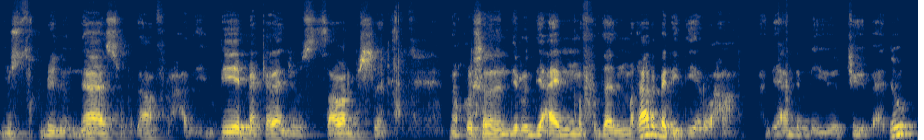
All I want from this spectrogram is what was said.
مستقبل الناس وكذا فرحانين به ما كان نجوز تصور باش ما نقولش رانا نديرو دعاية من المفروض المغاربة اللي يديروها. اللي عندهم اليوتيوب هادو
